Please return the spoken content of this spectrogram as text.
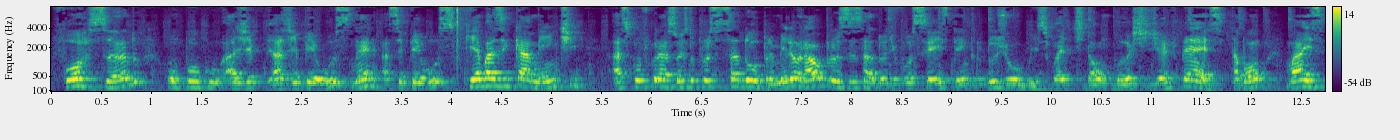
forçando um pouco as, GPUs, né, as CPUs, que é basicamente as configurações do processador para melhorar o processador de vocês dentro do jogo. Isso vai te dar um boost de FPS, tá bom? Mas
